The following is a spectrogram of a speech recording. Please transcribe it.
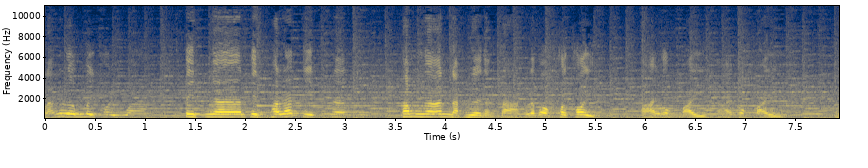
หลังๆ เริ่มไม่ค่อยว่างติดงานติดภารกิจนะทำงานหนักเหนื่อยต่างๆ แล้วก็ค่อยๆหายออกไปหายออกไปใน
